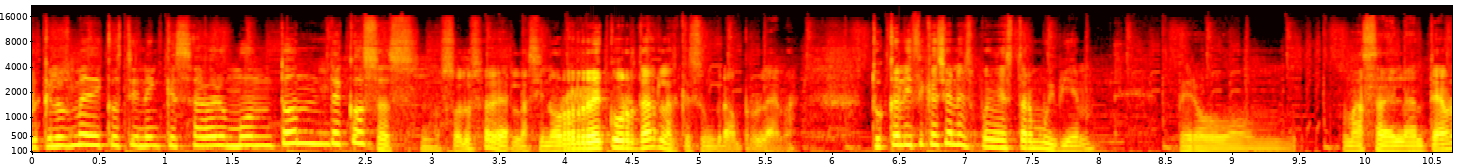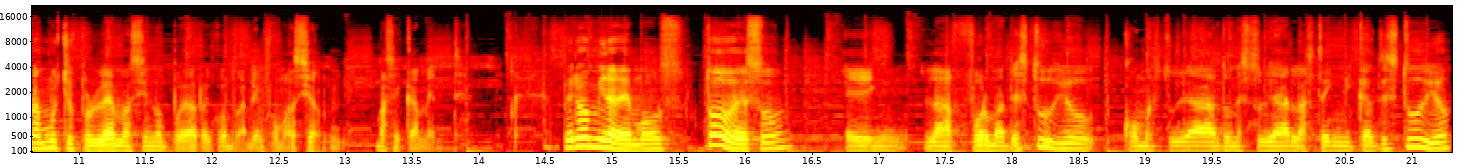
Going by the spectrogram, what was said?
Porque los médicos tienen que saber un montón de cosas, no solo saberlas, sino recordarlas, que es un gran problema. Tus calificaciones pueden estar muy bien, pero más adelante habrá muchos problemas si no puedes recordar la información, básicamente. Pero miraremos todo eso en la forma de estudio, cómo estudiar, dónde estudiar, las técnicas de estudio.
